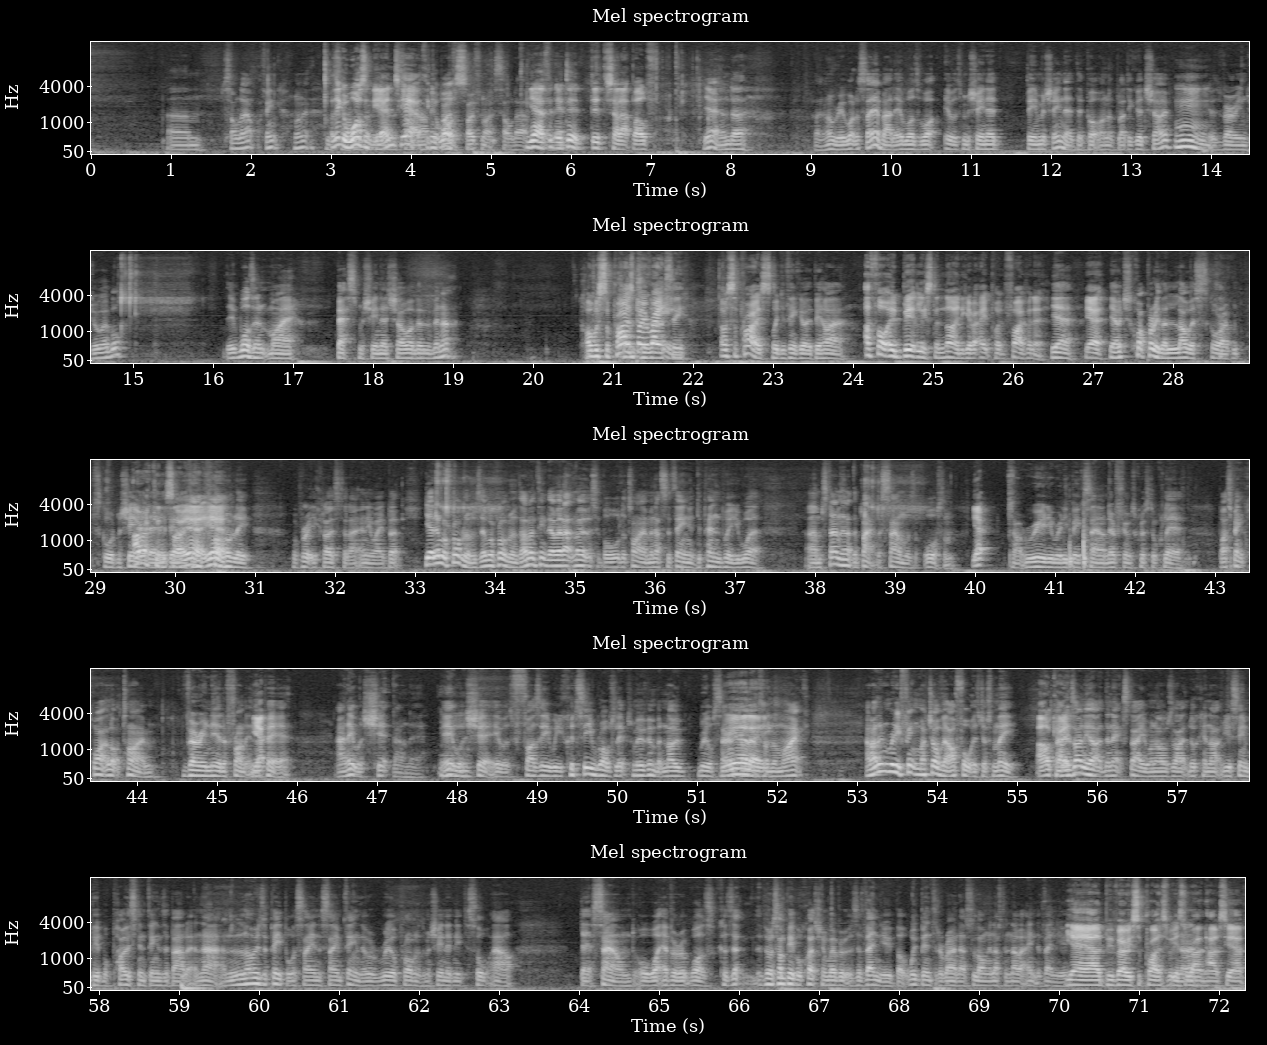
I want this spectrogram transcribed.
Um, sold out, I think, wasn't it? I think it was in the end, yeah, I think it was. Both nights sold out. Yeah, I think they did. Did sell out both. Yeah, and uh, I don't know really what to say about it. It was what it was. Machine Head being Machine Head. They put on a bloody good show. Mm. It was very enjoyable. It wasn't my best Machine Head show I've ever been at. I was surprised by rating. I was surprised. What do you think it would be higher? I thought it'd be at least a nine. You gave it eight point five, innit? Yeah, Yeah. yeah, which is quite probably the lowest score I've scored Machine I reckon so, I yeah, yeah. Probably, we're pretty close to that anyway. But yeah, there were problems. There were problems. I don't think they were that noticeable all the time, and that's the thing. It depends where you were. Um, standing at the back, the sound was awesome. Yep. Like really, really big sound. Everything was crystal clear. But I spent quite a lot of time very near the front in Yep. the pit, and it was shit down there. It Mm. was shit. It was fuzzy. Well, you could see Rob's lips moving, but no real sound Really? from the mic. And I didn't really think much of it. I thought it was just me. And it was only like the next day when I was like looking up, you've seen people posting things about it and that, and loads of people were saying the same thing. There were real problems. The machine did need to sort out their sound or whatever it was, because there were some people questioning whether it was a venue. But we've been to the Roundhouse long enough to know it ain't the venue. Yeah, I'd be very surprised if it was You the. Roundhouse. Yeah.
